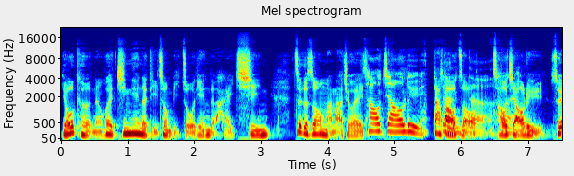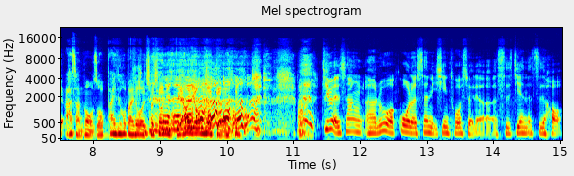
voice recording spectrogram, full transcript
有可能会今天的体重比昨天的还轻，这个时候妈妈就会超焦虑，大暴走，超焦虑。所以阿长跟我说：“拜托拜托，我求求你不要用那个。基本上，呃，如果过了生理性脱水的时间了之后，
